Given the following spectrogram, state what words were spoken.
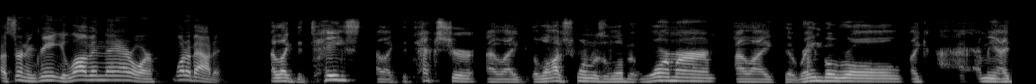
a certain ingredient you love in there or what about it? I like the taste. I like the texture. I like the lobster one was a little bit warmer. I like the rainbow roll. Like, I, I mean, I,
